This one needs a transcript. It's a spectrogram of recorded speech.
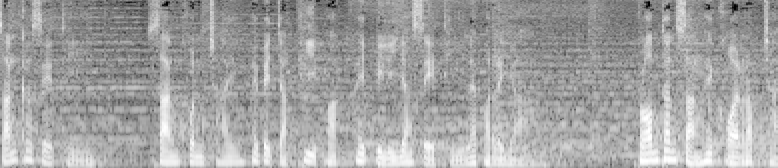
สังฆเศรษฐีสั่งคนใช้ให้ไปจัดที่พักให้ปิริยะเศรษฐีและภรรยา พร้อมทั้งสั่งให้คอยรับใช้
